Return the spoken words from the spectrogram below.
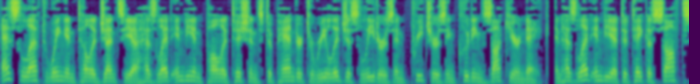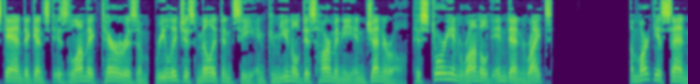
S left-wing intelligentsia has led Indian politicians to pander to religious leaders and preachers including Zakir Naik, and has led India to take a soft stand against Islamic terrorism, religious militancy and communal disharmony in general. Historian Ronald Inden writes, Amartya Sen,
